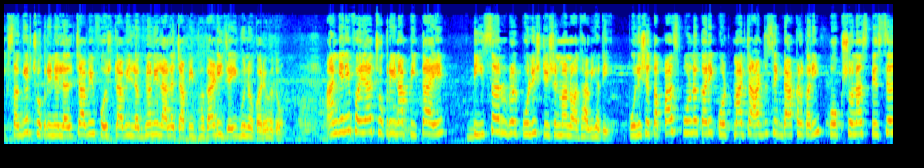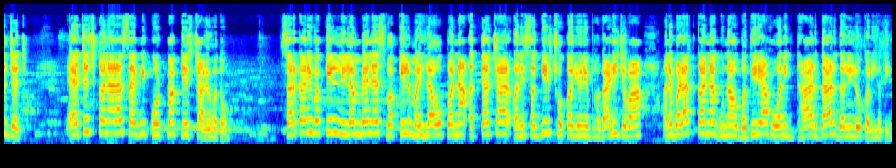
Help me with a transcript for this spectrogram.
એક સગીર છોકરીને લલચાવી, ફોસલાવી, લગ્નની લાલચ આપી ભગાડી જઈ ગુનો કર્યો હતો. આ અંગેની ફરિયાદ છોકરીના પિતાએ ડીસા રૂરલ પોલીસ સ્ટેશનમાં નોંધાવી હતી. પોલીસે તપાસ પૂર્ણ કરી કોર્ટમાં ચાર્જશીટ દાખલ કરી પોક્સોના સ્પેશિયલ જજ એચ એચ કનારા સાહેબની કોર્ટમાં કેસ ચાલ્યો હતો. સરકારી વકીલ નીલમબેન એસ વકીલ મહિલાઓ પરના અત્યાચાર અને સગીર છોકરીઓને ભગાડી જવા અને બળાત્કારના ગુનાઓ વધી રહ્યા હોવાની ધારદાર દલીલો કરી હતી.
